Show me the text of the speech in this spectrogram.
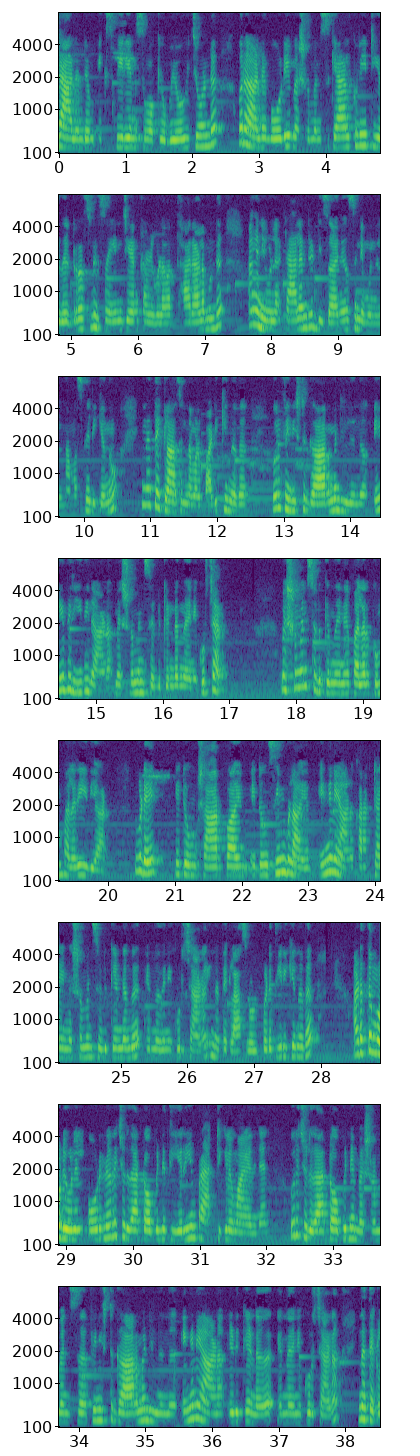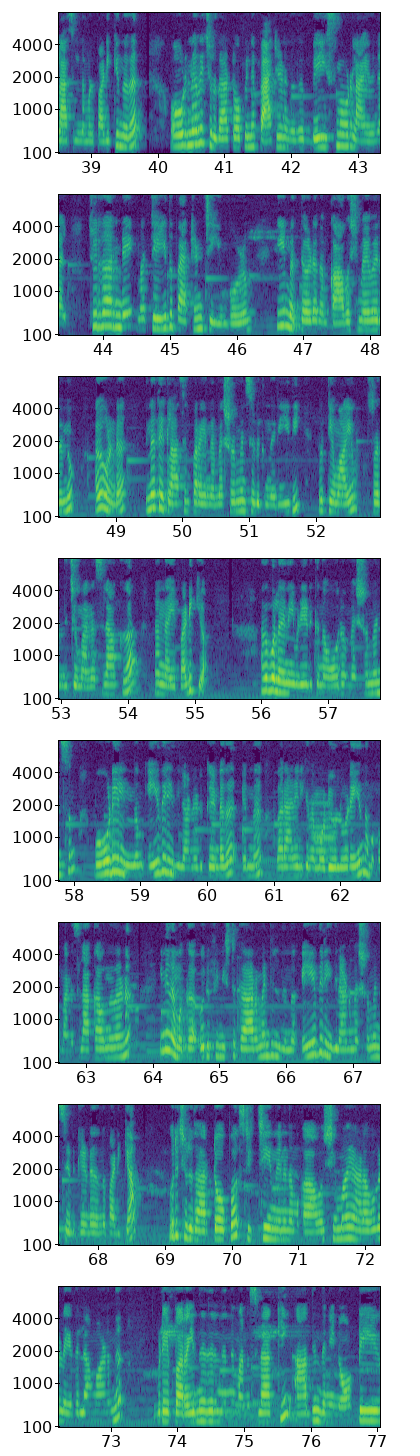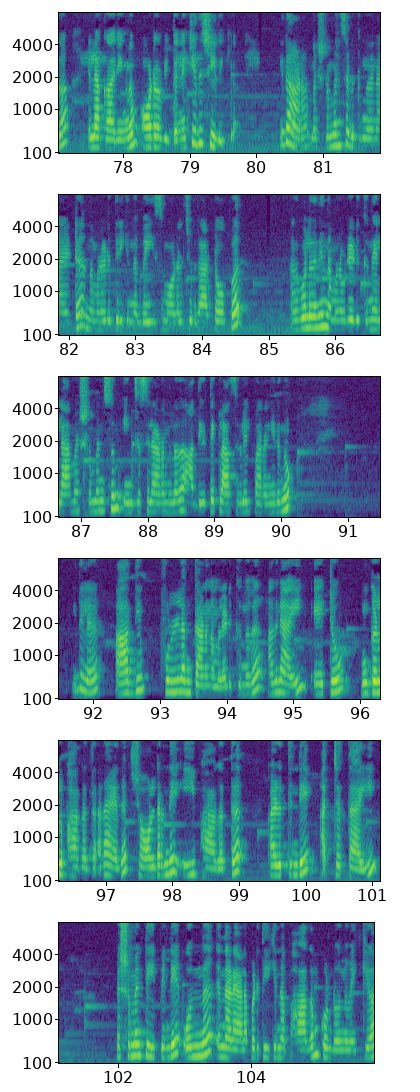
ടാലന്റും എക്സ്പീരിയൻസും ഒക്കെ ഉപയോഗിച്ചുകൊണ്ട് ഒരാളുടെ ബോഡി മെഷർമെന്റ്സ് കാൽക്കുലേറ്റ് ചെയ്ത് ഡ്രസ്സ് ഡിസൈൻ ചെയ്യാൻ കഴിവുള്ളവർ ധാരാളമുണ്ട്. അങ്ങനെയുള്ള ടാലന്റഡ് ഡിസൈനേഴ്സിന്റെ മുന്നിൽ നമസ്കരിക്കുന്നു. ഇന്നത്തെ ക്ലാസ്സിൽ നമ്മൾ പഠിക്കുന്നത് ഒരു ഫിനിഷ്ഡ് ഗാർമെന്റിൽ നിന്ന് ഏത് രീതിയിലാണ് മെഷർമെന്റ്സ് എടുക്കേണ്ടതിനെ കുറിച്ചാണ്. മെഷർമെന്റ്സ് എടുക്കുന്നതിന് പലർക്കും പല രീതിയാണ്. ഇവിടെ ഏറ്റവും ഷാർപ്പായും ഏറ്റവും സിമ്പിളായും എങ്ങനെയാണ് കറക്റ്റായി മെഷർമെന്റ്സ് എടുക്കേണ്ടത് എന്നതിനെ കുറിച്ചാണ് ഇന്നത്തെ ക്ലാസ്സിൽ ഉൾപ്പെടുത്തിയിരിക്കുന്നത്. അടുത്ത മൊഡ്യൂളിൽ ഓർഡിനറി ചുരിദാർ ടോപ്പിന്റെ തിയറിയും പ്രാക്ടിക്കലുമായതിനാൽ ഒരു ചുരിദാർ ടോപ്പിന്റെ മെഷർമെന്റ്സ് ഫിനിഷ്ഡ് ഗാർമെന്റിൽ നിന്ന് എങ്ങനെയാണ് എടുക്കേണ്ടത് എന്നതിനെ കുറിച്ചാണ് ഇന്നത്തെ ക്ലാസ്സിൽ നമ്മൾ പഠിക്കുന്നത്. ഓർഡിനറി ചുരിദാർ ടോപ്പിന്റെ പാറ്റേൺ എന്നത് ബേസ് മോഡൽ ആയതിനാൽ ചുരിദാറിന്റെ മറ്റേത് പാറ്റേൺ ചെയ്യുമ്പോഴും ഈ മെത്തേഡ് നമുക്ക് ആവശ്യമായി വരുന്നു. അതുകൊണ്ട് ഇന്നത്തെ ക്ലാസ്സിൽ പറയുന്ന മെഷർമെന്റ്സ് എടുക്കുന്ന രീതി കൃത്യമായും ശ്രദ്ധിച്ചു മനസ്സിലാക്കുക നന്നായി പഠിക്കുക. അതുപോലെ തന്നെ ഇവിടെ എടുക്കുന്ന ഓരോ മെഷർമെന്റ്സും ബോഡിയിൽ നിന്നും ഏത് രീതിയിലാണ് എടുക്കേണ്ടത് എന്ന് വരാനിരിക്കുന്ന മൊഡ്യൂളിലൂടെയും നമുക്ക് മനസ്സിലാക്കാവുന്നതാണ്. ഇനി നമുക്ക് ഒരു ഫിനിഷ്ഡ് ഗാർമെന്റിൽ നിന്ന് ഏത് രീതിയിലാണ് മെഷർമെന്റ്സ് എടുക്കേണ്ടതെന്ന് പഠിക്കാം. ഒരു ചുരിദാർ ടോപ്പ് സ്റ്റിച്ച് ചെയ്യുന്നതിന് നമുക്ക് ആവശ്യമായ അളവുകൾ ഏതെല്ലാമാണെന്ന് ഇവിടെ പറയുന്നതിൽ നിന്ന് മനസ്സിലാക്കി ആദ്യം തന്നെ നോട്ട് ചെയ്യുക എല്ലാ കാര്യങ്ങളും ഓർഡറിൽ തന്നെ ചെയ്ത് ശീലിക്കുക. ഇതാണ് മെഷർമെന്റ്സ് എടുക്കുന്നതിനായിട്ട് നമ്മൾ എടുത്തിരിക്കുന്ന ബേസ് മോഡൽ ചുരിദാർ ടോപ്പ് അതുപോലെ തന്നെ നമ്മളിവിടെ എടുക്കുന്ന എല്ലാ മെഷർമെൻസും ഇഞ്ചസിലാണെന്നുള്ളത് ആദ്യത്തെ ക്ലാസ്സുകളിൽ പറഞ്ഞിരുന്നു. ഇതിൽ ആദ്യം ഫുൾ ലെങ്ത് ആണ് നമ്മൾ എടുക്കുന്നത്. അതിനായി ഏറ്റവും മുകൾ ഭാഗത്ത് അതായത് ഷോൾഡറിന്റെ ഈ ഭാഗത്ത് കഴുത്തിന്റെ അറ്റത്തായി മെഷർമെന്റ് ടേപ്പിന്റെ ഒന്ന് എന്നടയാളപ്പെടുത്തിയിരിക്കുന്ന ഭാഗം കൊണ്ടുവന്ന് വയ്ക്കുക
